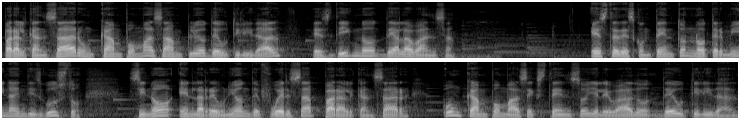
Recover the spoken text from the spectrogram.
para alcanzar un campo más amplio de utilidad, es digno de alabanza. Este descontento no termina en disgusto, sino en la reunión de fuerza para alcanzar un campo más extenso y elevado de utilidad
